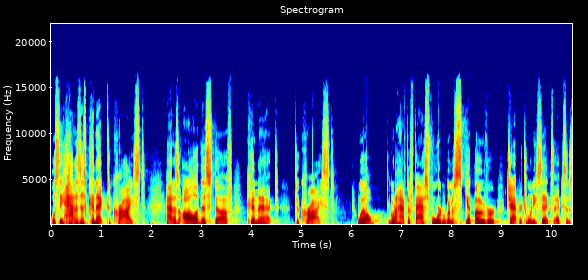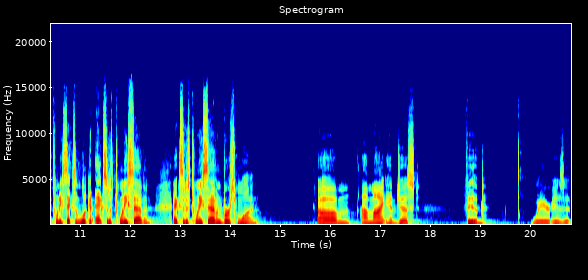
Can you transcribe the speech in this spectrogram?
we'll see how does this connect to Christ? How does all of this stuff connect to Christ? Well, we're going to have to fast forward. We're going to skip over chapter 26, Exodus 26, and look at Exodus 27. Exodus 27, verse 1. Um, I might have just fibbed. Where is it?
